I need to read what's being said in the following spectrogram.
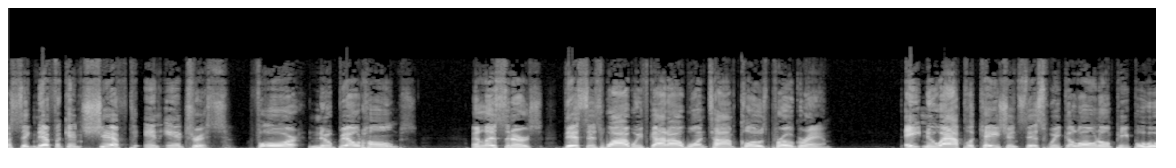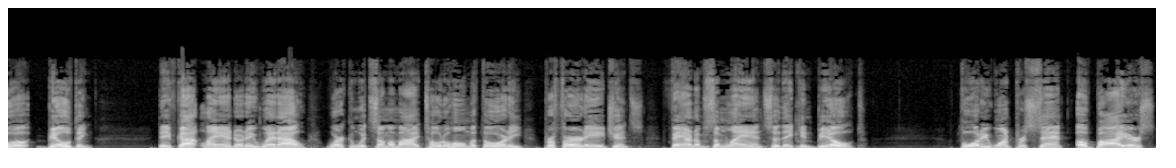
A significant shift in interest for new build homes. And listeners, this is why we've got our one-time close program. Eight new applications this week alone on people who are building. They've got land or they went out working with some of my Total Home Authority preferred agents, found them some land so they can build. 41% of buyers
